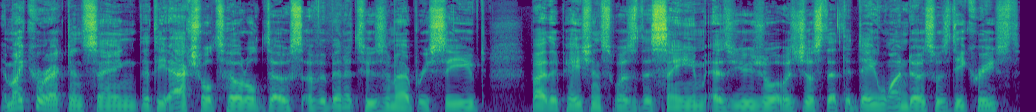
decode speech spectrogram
Am I correct in saying that the actual total dose of obinutuzumab received by the patients was the same as usual? It was just that the day one dose was decreased?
